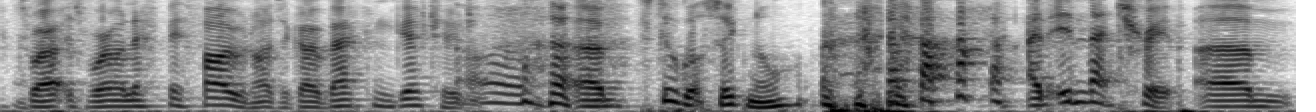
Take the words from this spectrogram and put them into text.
it's where it's where I left my phone. I had to go back and get it. Oh. Um, Still got signal. and in that trip, um,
